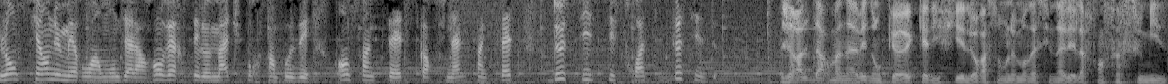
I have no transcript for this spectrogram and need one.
L'ancien numéro 1 mondial a renversé le match pour s'imposer en 5-7. Score final 5-7, 2-6, 6-3, 6-2, 6-2. Gérald Darmanin avait donc euh, qualifié le Rassemblement national et la France insoumise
